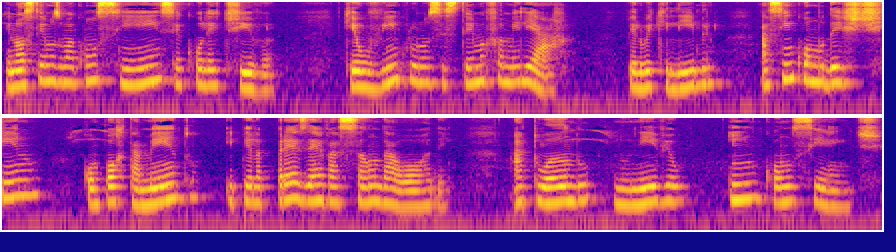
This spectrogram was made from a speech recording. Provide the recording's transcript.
E nós temos uma consciência coletiva, que é o vínculo no sistema familiar pelo equilíbrio, assim como destino, comportamento e pela preservação da ordem, atuando no nível inconsciente.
